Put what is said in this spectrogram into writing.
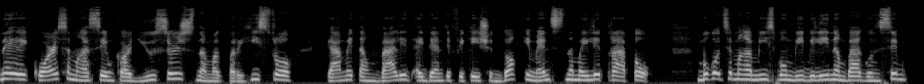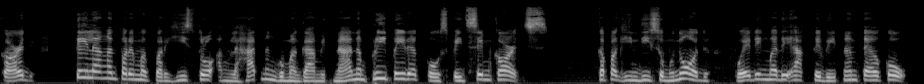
na i-require sa mga SIM card users na magparehistro gamit ang valid identification documents na may litrato. Bukod sa mga mismong bibili ng bagong SIM card, kailangan pa rin magparehistro ang lahat ng gumagamit na ng prepaid at postpaid SIM cards. Kapag hindi sumunod, pwedeng ma-deactivate ng telco.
